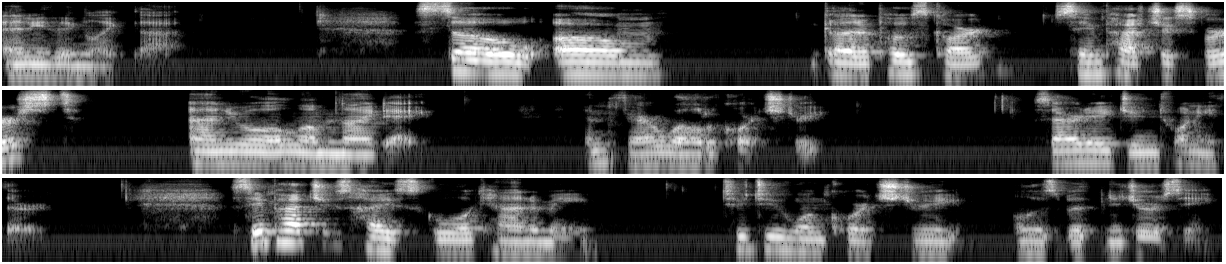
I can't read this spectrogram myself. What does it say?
anything like that. So, um, got a postcard, St. Patrick's First Annual Alumni Day, and farewell to Court Street. Saturday, June 23rd. St. Patrick's High School Academy, 221 Court Street, Elizabeth, New Jersey.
